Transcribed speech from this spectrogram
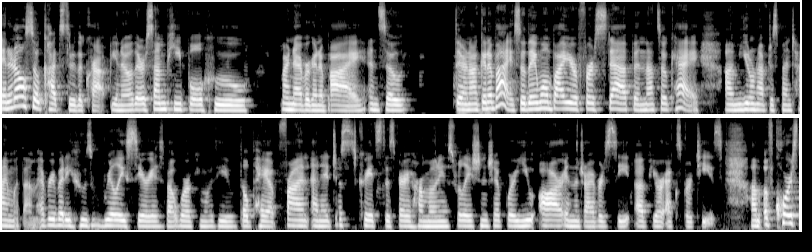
and it also cuts through the crap. You know, there are some people who are never going to buy. And so they're not going to buy. So they won't buy your first step, and that's okay. Um, you don't have to spend time with them. Everybody who's really serious about working with you, they'll pay up front, and it just creates this very harmonious relationship where you are in the driver's seat of your expertise. Um, of course,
